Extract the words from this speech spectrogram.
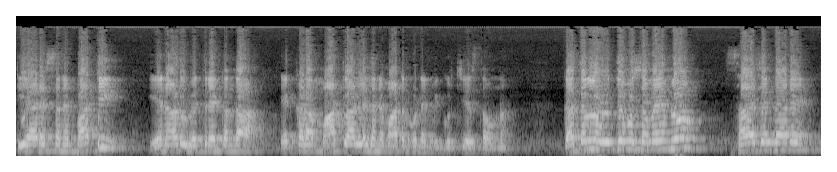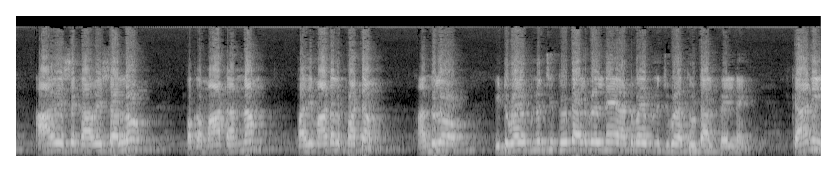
టిఆర్ఎస్ అనే పార్టీ ఏనాడు వ్యతిరేకంగా ఎక్కడ మాట్లాడలేదనే మాటను కూడా నేను మీకు గుర్తు చేస్తా ఉన్నా. గతంలో ఉద్యమ సమయంలో సహజంగానే ఆవేశ ఆవేశాల్లో ఒక మాట అన్నాం పది మాటలు పడ్డాం. అందులో ఇటువైపు నుంచి తూటాలు వెళ్ళినాయి అటువైపు నుంచి కూడా తూటాలు పేలినాయి. కానీ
